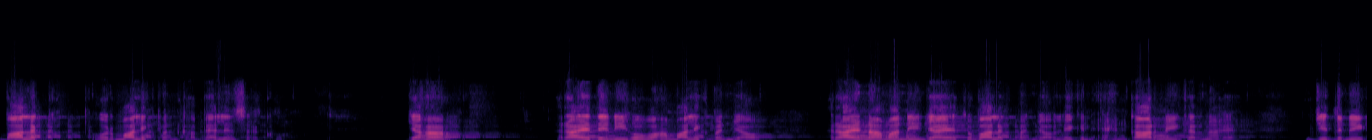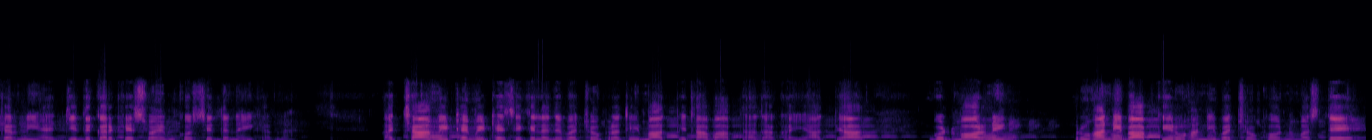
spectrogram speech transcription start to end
बालक और मालिकपन का बैलेंस रखो। जहाँ राय देनी हो, वहाँ मालिक बन जाओ। राय ना मानी जाए तो बालक बन जाओ। लेकिन अहंकार नहीं करना है, जिद नहीं करनी है। जिद करके स्वयं को सिद्ध नहीं करना है। अच्छा मीठे मीठे सिखिल दे बच्चों प्रति माता पिता बाप दादा का याद प्यार। Good morning. रूहानी बाप की रूहानी बच्चों को नमस्ते।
